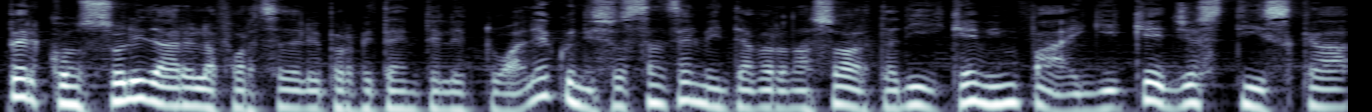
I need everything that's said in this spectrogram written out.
per consolidare la forza delle proprietà intellettuali e quindi sostanzialmente avere una sorta di Kevin Feige che gestisca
